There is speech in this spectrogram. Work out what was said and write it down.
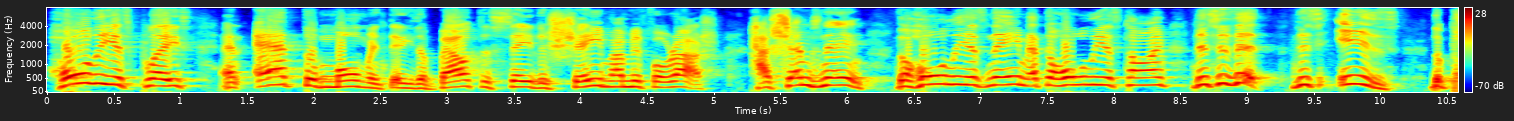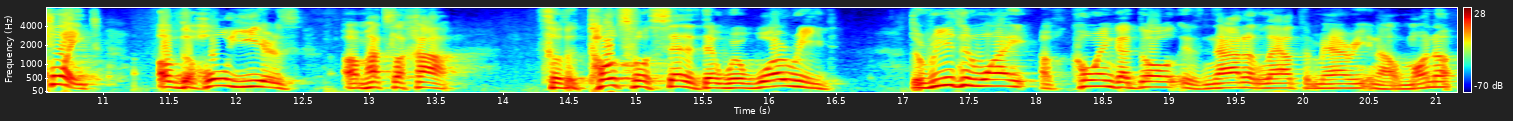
holiest place. And at the moment that he's about to say the Shem HaMiforash, Hashem's name, the holiest name at the holiest time, this is it. This is the point of the whole year's um, Hatzlacha. So the Tosfos says that we're worried. The reason why a Kohen Gadol is not allowed to marry an Almana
